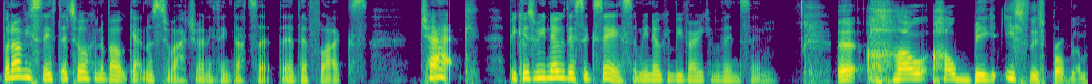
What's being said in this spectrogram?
but obviously, if they're talking about getting us to act or anything, that's it. They're their flags. Check because we know this exists and we know can be very convincing. Mm. Uh, how how big is this problem?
